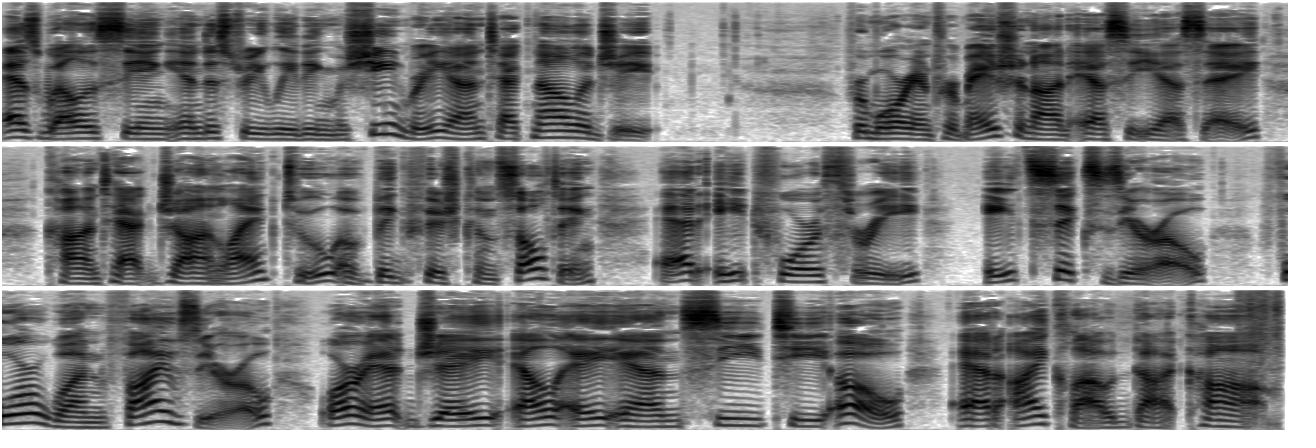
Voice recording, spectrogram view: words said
as well as seeing industry leading machinery and technology. For more information on SESA, contact John Lancto of Big Fish Consulting at 843 860 4150 or at jlancto at icloud.com.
